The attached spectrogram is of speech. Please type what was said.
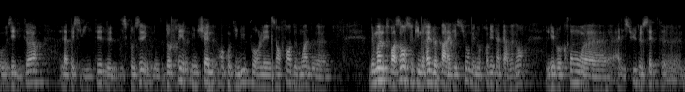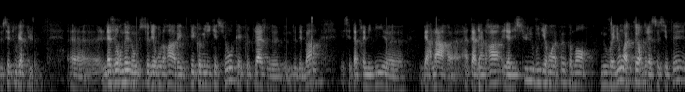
aux éditeurs la possibilité de disposer ou d'offrir une chaîne en continu pour les enfants de moins de, de moins de 3 ans, ce qui ne règle pas la question, mais nos premiers intervenants l'évoqueront euh, à l'issue de cette, euh, de cette ouverture. Euh, la journée donc, se déroulera avec des communications, quelques plages de, débat, et cet après-midi, Bernard interviendra, et à l'issue, nous vous dirons un peu comment nous voyons, acteurs de la société,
